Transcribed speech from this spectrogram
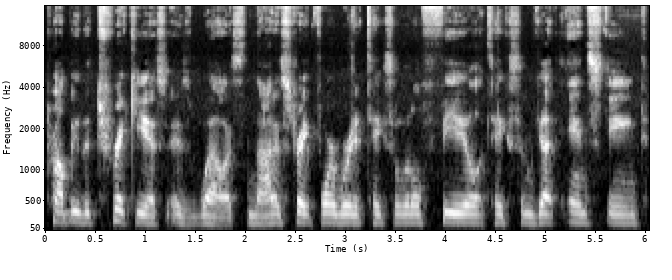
probably the trickiest as well. It's not as straightforward. It takes a little feel, it takes some gut instinct,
